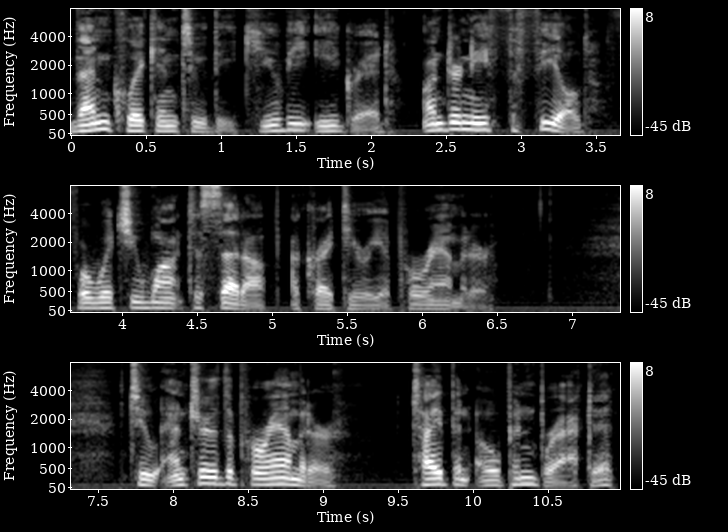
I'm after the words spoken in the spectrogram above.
Then click into the QBE grid underneath the field for which you want to set up a criteria parameter. To enter the parameter, type an open bracket,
